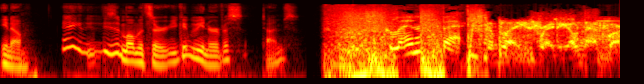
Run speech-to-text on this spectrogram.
you know eh, these are moments are you can be nervous at times. Glenn Beck. The Blaze Radio Network.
